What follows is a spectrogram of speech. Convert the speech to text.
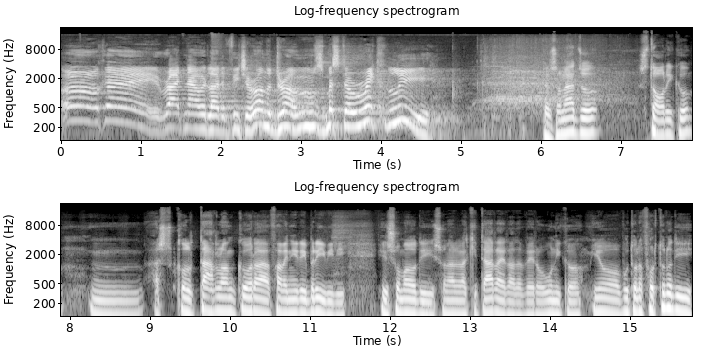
Okay, right now we'd like to feature on the drums Mr. Rick Lee. personaggio storico, mh, ascoltarlo ancora fa venire i brividi, il suo modo di suonare la chitarra era davvero unico. Io ho avuto la fortuna di,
